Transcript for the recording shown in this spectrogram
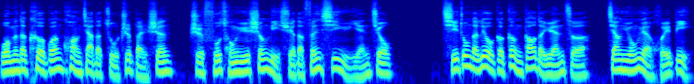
我们的客观框架的组织本身只服从于生理学的分析与研究，其中的六个更高的原则将永远回避。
